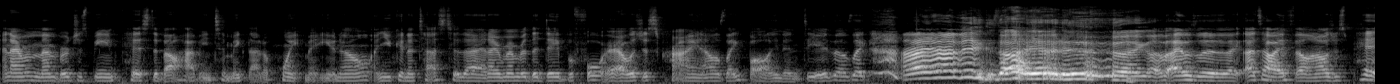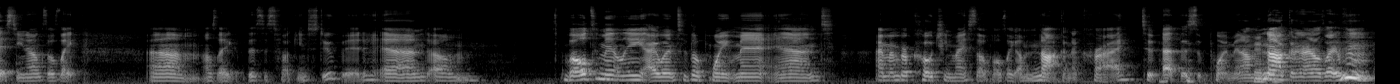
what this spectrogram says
And I remember just being pissed about having to make that appointment, you know? And you can attest to that. And I remember the day before, I was just crying. I was like bawling in tears. I was like, I have anxiety. like, I was like, that's how I felt. And I was just pissed, you know? Because I was like, um, I was like, this is fucking stupid. And, um, but ultimately, I went to the appointment and I remember coaching myself. I was like, I'm not gonna cry to at this appointment. I'm not gonna cry. I was like, hmm.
